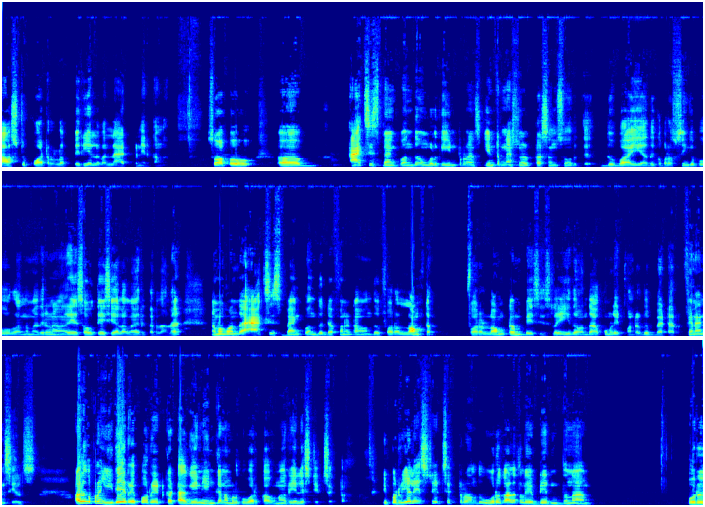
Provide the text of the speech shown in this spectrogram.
லாஸ்ட் குவார்ட்டரில் பெரிய லெவலில் ஆட் பண்ணியிருக்காங்க ஸோ அப்போது ஆக்சிஸ் பேங்க் வந்து உங்களுக்கு இன்டர்நேஷ் இன்டர்நேஷ்னல் ப்ரெசன்ஸும் இருக்குது துபாய் அதுக்கப்புறம் சிங்கப்பூர் அந்த மாதிரிலாம் நிறைய சவுத் ஏசியாலலாம் இருக்கிறதால நமக்கு வந்து ஆக்சிஸ் பேங்க் வந்து டெஃபினட்டாக வந்து for a long term for a long term பேசிஸில் இதை வந்து அக்குமுலேட் பண்ணுறது பெட்டர் ஃபினான்சியல்ஸ் அதுக்கப்புறம் இதே ரெப்போ ரேட் கட் அகைன் எங்கே நம்மளுக்கு ஒர்க் ஆகும்னா ரியல் எஸ்டேட் செக்டர் இப்போ ரியல் எஸ்டேட் செக்டர் வந்து ஒரு காலத்தில் எப்படி இருந்ததுன்னா ஒரு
